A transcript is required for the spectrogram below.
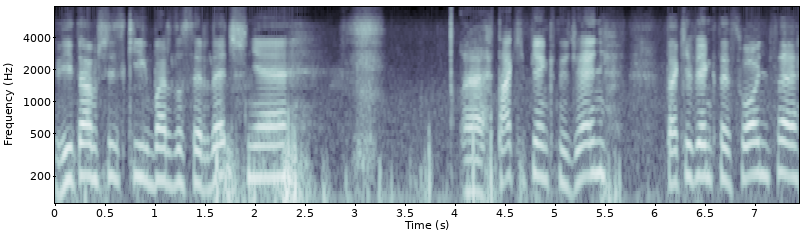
Witam wszystkich bardzo serdecznie. E, taki piękny dzień, takie piękne słońce,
